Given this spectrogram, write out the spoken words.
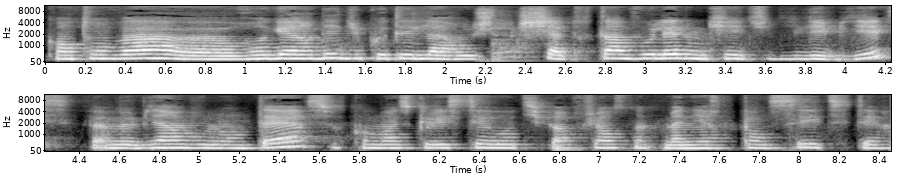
quand on va euh, regarder du côté de la recherche, il y a tout un volet donc, qui étudie les biais, ces fameux biais involontaires, sur comment est-ce que les stéréotypes influencent notre manière de penser, etc.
